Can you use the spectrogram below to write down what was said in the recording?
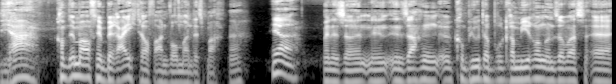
Ja, kommt immer auf den Bereich drauf an, wo man das macht. Ne? Ja, Wenn es so in, in Sachen äh, Computerprogrammierung und sowas, äh,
